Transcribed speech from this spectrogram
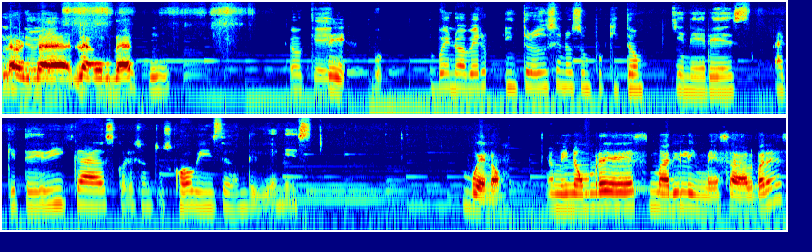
la verdad, la verdad, sí. Ok. Bueno, a ver, introdúcenos un poquito quién eres, a qué te dedicas, cuáles son tus hobbies, de dónde vienes. Bueno, mi nombre es Marilyn Mesa Álvarez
